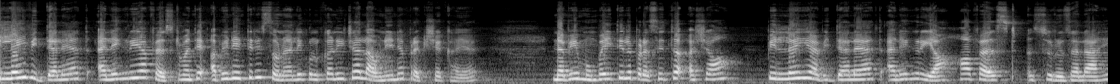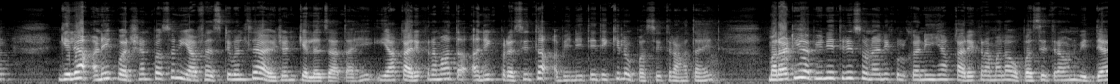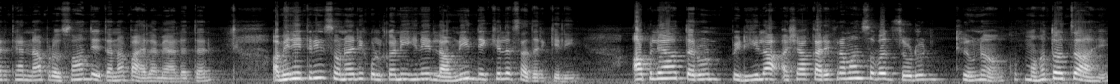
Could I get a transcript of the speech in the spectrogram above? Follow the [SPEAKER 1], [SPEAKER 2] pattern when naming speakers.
[SPEAKER 1] पिल्लई विद्यालयात अलेंग्रिया फेस्टमध्ये अभिनेत्री सोनाली कुलकर्णीच्या लावणीने प्रेक्षक घायल. नवी मुंबईतील प्रसिद्ध अशा पिल्लई या विद्यालयात अलेंग्रिया हा फेस्ट सुरू झाला आहे. गेल्या अनेक वर्षांपासून या फेस्टिवलचे आयोजन केलं जात आहे. या कार्यक्रमात अनेक प्रसिद्ध अभिनेते देखील उपस्थित राहत आहेत. मराठी अभिनेत्री सोनाली कुलकर्णी ह्या कार्यक्रमाला उपस्थित राहून विद्यार्थ्यांना प्रोत्साहन देताना पाहायला मिळालं तर. अभिनेत्री सोनाली कुलकर्णी हिने लावणी देखील सादर केली. आपल्या तरुण पिढीला अशा कार्यक्रमांसोबत जोडून ठेवणं खूप महत्त्वाचं आहे.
